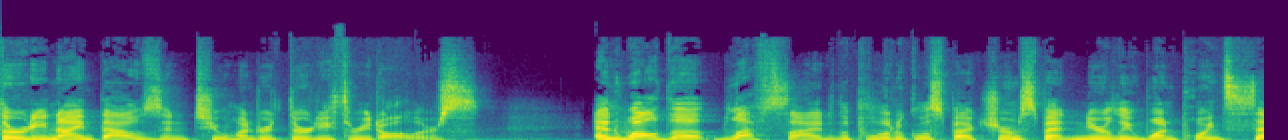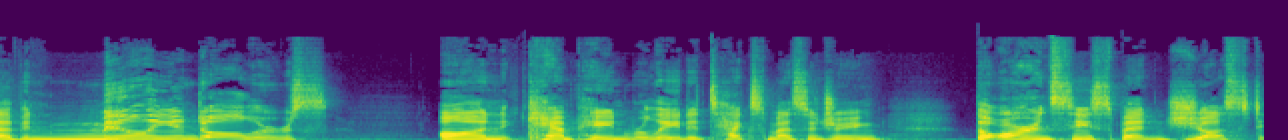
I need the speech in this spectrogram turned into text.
$39,233. And while the left side of the political spectrum spent nearly $1.7 million on campaign related text messaging, the RNC spent just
